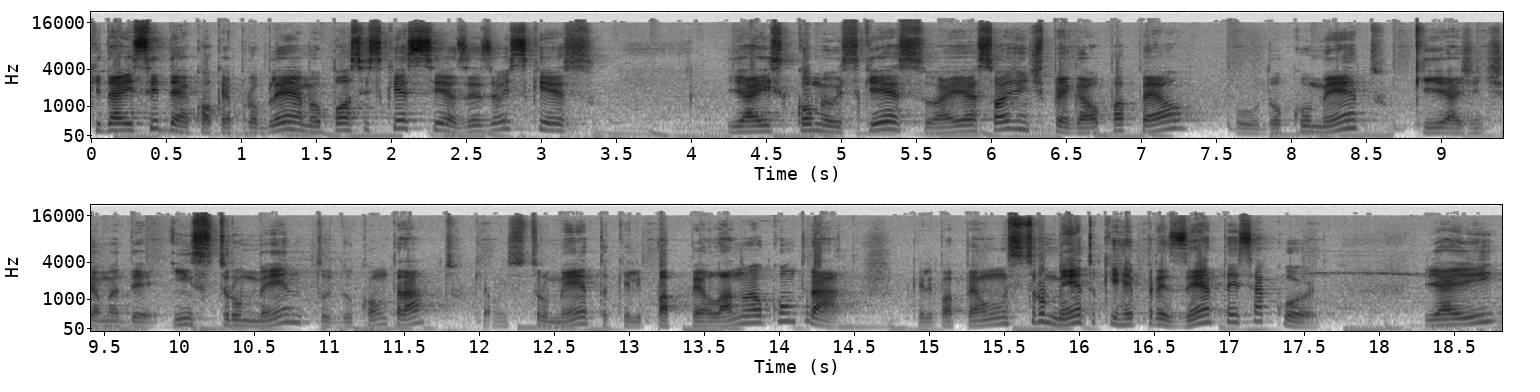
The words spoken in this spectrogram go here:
que daí se der qualquer problema eu posso esquecer, às vezes eu esqueço. E aí, como eu esqueço, aí é só a gente pegar o papel, o documento, que a gente chama de instrumento do contrato, que é um instrumento, aquele papel lá não é o contrato, aquele papel é um instrumento que representa esse acordo. E aí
